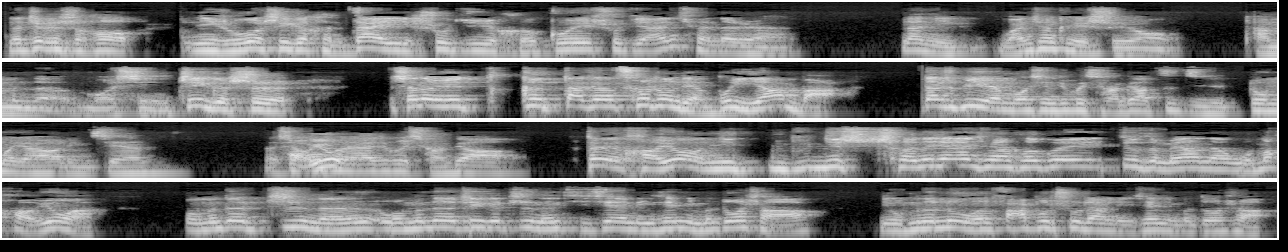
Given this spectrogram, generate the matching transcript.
那这个时候，你如果是一个很在意数据合规、数据安全的人，那你完全可以使用他们的模型。这个是相当于各大家的侧重点不一样吧？但是闭源模型就会强调自己多么遥遥领先，那像 OpenAI 就会强调。对，好用，你你你扯那些安全合规就怎么样呢？我们好用啊，我们的智能，我们的这个智能体现领先你们多少？我们的论文发布数量领先你们多少？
